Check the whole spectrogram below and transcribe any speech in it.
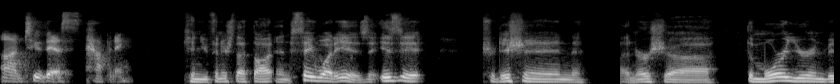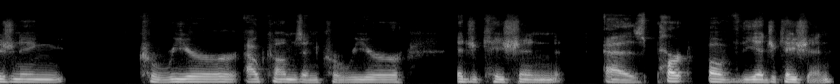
um, to this happening. Can you finish that thought and say what is? Is it tradition, inertia? The more you're envisioning career outcomes and career education as part of the education,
